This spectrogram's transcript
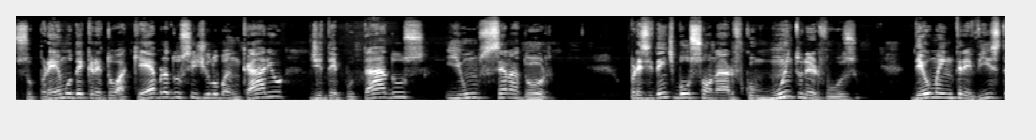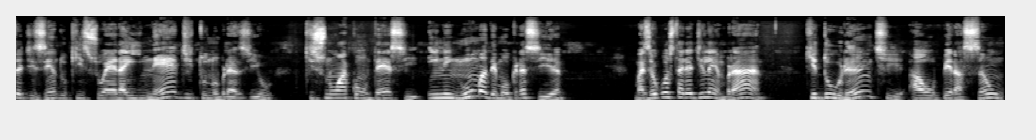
o Supremo decretou a quebra do sigilo bancário de deputados e um senador. O presidente Bolsonaro ficou muito nervoso, deu uma entrevista dizendo que isso era inédito no Brasil, que isso não acontece em nenhuma democracia. Mas eu gostaria de lembrar que durante a Operação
